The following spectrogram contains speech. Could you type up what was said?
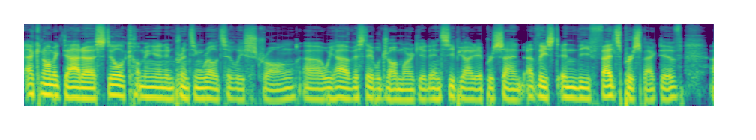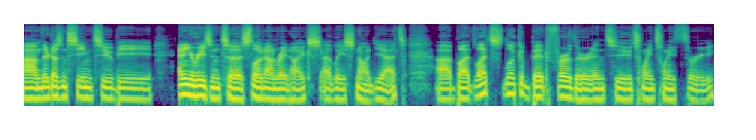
economic data still coming in and printing relatively strong. Uh, we have a stable job market and CPI at 8%, at least in the Fed's perspective. Um, there doesn't seem to be any reason to slow down rate hikes, at least not yet. Uh, but let's look a bit further into 2023.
